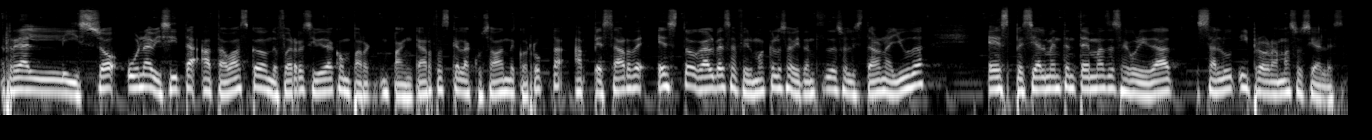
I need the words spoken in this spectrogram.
realizó una visita a Tabasco donde fue recibida con pancartas que la acusaban de corrupta. A pesar de esto, Galvez afirmó que los habitantes le solicitaron ayuda, especialmente en temas de seguridad, salud y programas sociales.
